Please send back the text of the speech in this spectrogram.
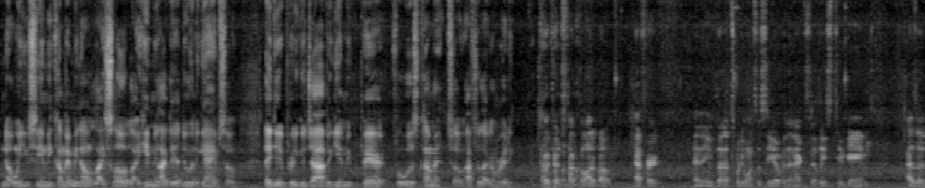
you know when you see me come at me, don't like slow up, like hit me like they're doing the game. So they did a pretty good job of getting me prepared for what's coming. So I feel like I'm ready. Coach talked a lot about effort, and that's what he wants to see over the next at least two games. As a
